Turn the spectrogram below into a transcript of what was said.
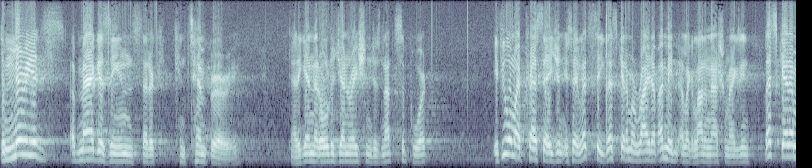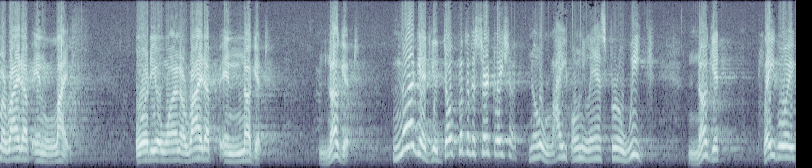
The myriads of magazines that are contemporary, that again, that older generation does not support. If you were my press agent, you say, let's see, let's get him a write up. I made like a lot of national magazines. Let's get him a write up in Life. Audio One, a write up in Nugget. Nugget? Nugget, you dope. Look at the circulation. No, Life only lasts for a week. Nugget, Playboy,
